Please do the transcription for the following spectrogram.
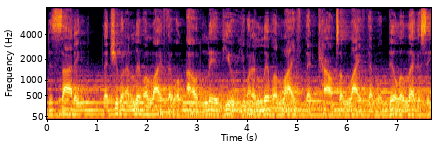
deciding that you're going to live a life that will outlive you. You're going to live a life that counts, a life that will build a legacy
